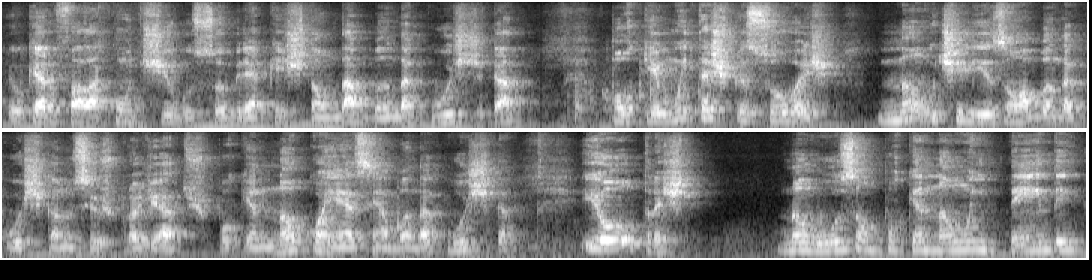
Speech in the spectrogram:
Eu quero falar contigo sobre a questão da banda acústica, porque muitas pessoas não utilizam a banda acústica nos seus projetos porque não conhecem a banda acústica e outras não usam porque não entendem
